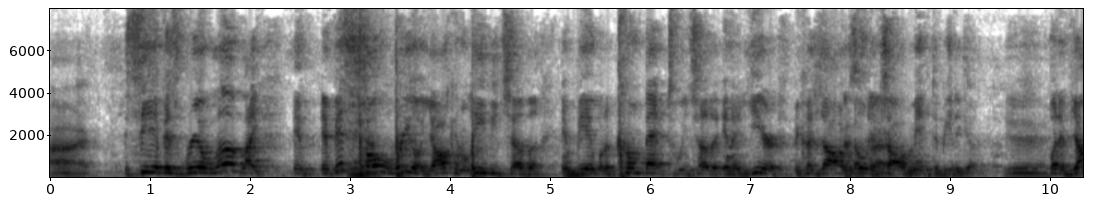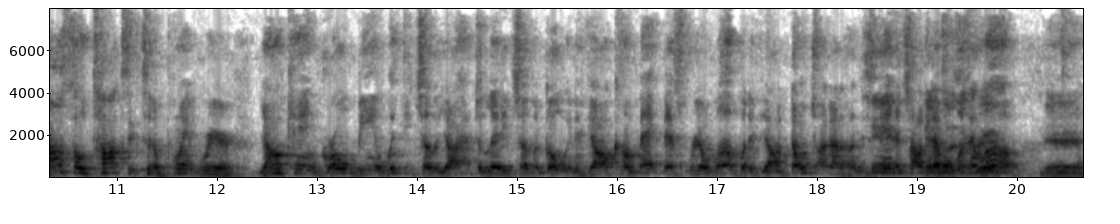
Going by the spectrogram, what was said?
Alright. see if it's real love. Like if if it's Yeah. so real, y'all can leave each other and be able to come back to each other in a year because y'all That's know that fact. y'all meant to be together. Yeah. But if y'all so toxic to the point where y'all can't grow being with each other, y'all have to let each other go. And if y'all come back, that's real love. But if y'all don't, y'all gotta understand that y'all never was in real. love. Yeah.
